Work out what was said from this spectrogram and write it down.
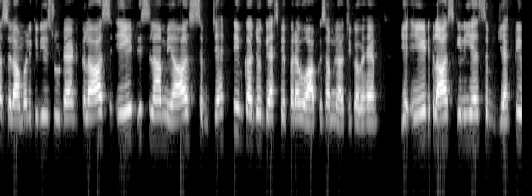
अस्सलाम वालेकुम स्टूडेंट क्लास एट इस्लामियात सब्जेक्टिव का जो गैस पेपर है, वो आपके सामने आ चुका हुआ है। ये एट क्लास के लिए सब्जेक्टिव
